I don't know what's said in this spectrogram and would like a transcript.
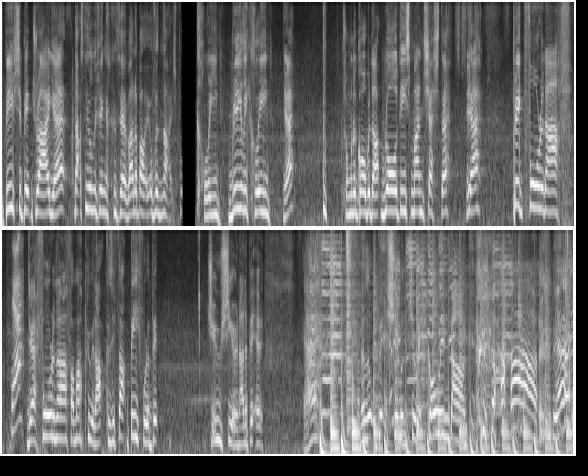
beef's a bit dry, yeah. That's the only thing I can say bad about it. Other than that, it's clean, really clean, yeah. So I'm gonna go with that Roadies Manchester, yeah. Big four and a half. Yeah? Yeah, four and a half. I'm happy with that because if that beef were a bit juicier and had a bit of, yeah, had a little bit of sugar to it, going down. yeah.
